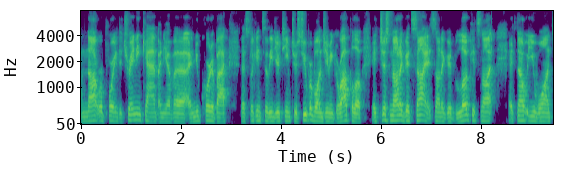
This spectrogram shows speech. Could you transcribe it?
not reporting to training camp and you have a, a, new quarterback that's looking to lead your team to a Super Bowl and Jimmy Garoppolo, it's just not a good sign. It's not a good look. It's not it's not what you want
